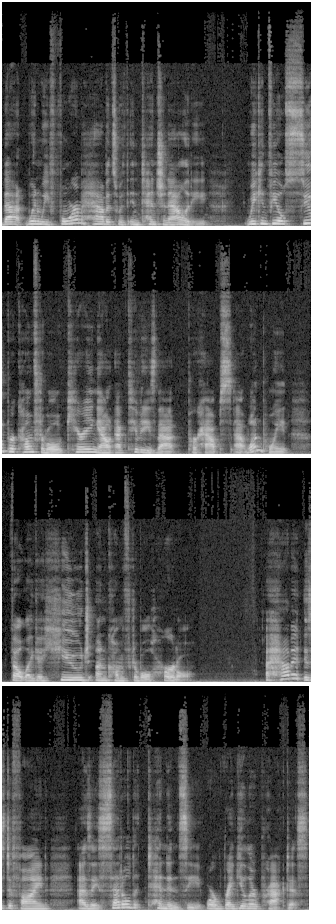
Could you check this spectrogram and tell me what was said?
that when we form habits with intentionality, we can feel super comfortable carrying out activities that, perhaps at one point, felt like a huge, uncomfortable hurdle. A habit is defined as a settled tendency or regular practice,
